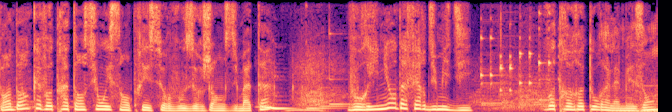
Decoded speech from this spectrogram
Pendant que votre attention est centrée sur vos urgences du matin, vos réunions d'affaires du midi, votre retour à la maison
